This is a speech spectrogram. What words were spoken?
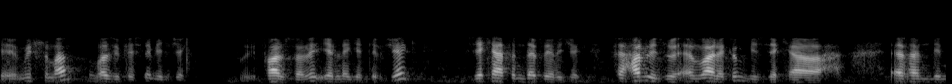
e, Müslüman vazifesini bilecek. Farzları yerine getirecek. Zekatını da verecek. Feharrizu envaleküm biz zekâh. Efendim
